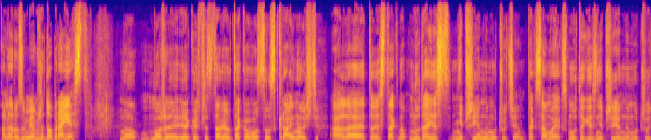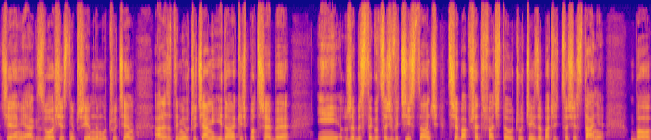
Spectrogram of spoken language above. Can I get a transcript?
ale rozumiem, że dobra jest. No, może jakoś przedstawiam taką mocną skrajność, ale to jest tak, no, nuda jest nieprzyjemnym uczuciem. Tak samo jak smutek jest nieprzyjemnym uczuciem, jak złość jest nieprzyjemnym uczuciem, ale za tymi uczuciami idą jakieś potrzeby i żeby z tego coś wycisnąć, trzeba przetrwać to uczucie i zobaczyć, co się stanie. Bo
